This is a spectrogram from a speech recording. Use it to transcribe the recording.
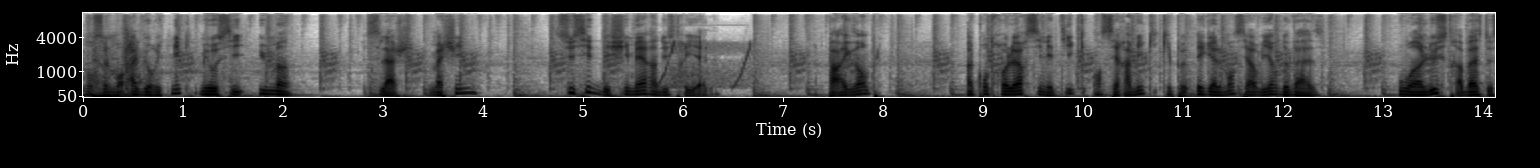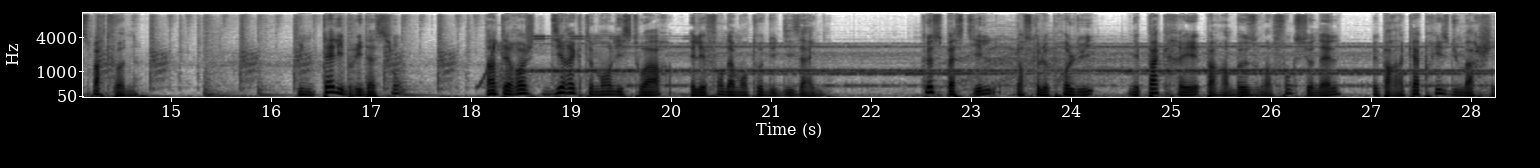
non seulement algorithmique, mais aussi humain slash machine, suscite des chimères industrielles. Par exemple, un contrôleur cinétique en céramique qui peut également servir de base, ou un lustre à base de smartphone. Une telle hybridation interroge directement l'histoire et les fondamentaux du design. Que se passe-t-il lorsque le produit n'est pas créé par un besoin fonctionnel, mais par un caprice du marché?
